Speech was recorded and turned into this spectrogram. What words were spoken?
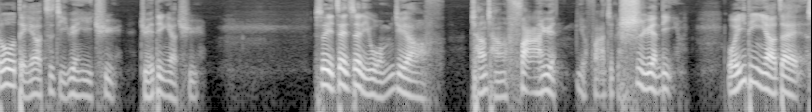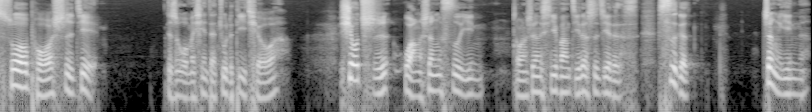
都得要自己愿意去，决定要去。所以在这里，我们就要常常发愿，要发这个誓愿力，我一定要在娑婆世界，就是我们现在住的地球啊，修持。往生四因，往生西方极乐世界的四个正因呢，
